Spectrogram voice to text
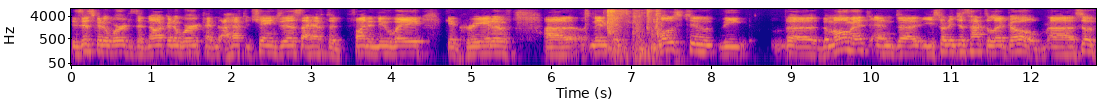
Is this going to work? Is it not going to work? And I have to change this. I have to find a new way. Get creative. Uh, and then it gets close to the the the moment, and uh, you sort of just have to let go. Uh, so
